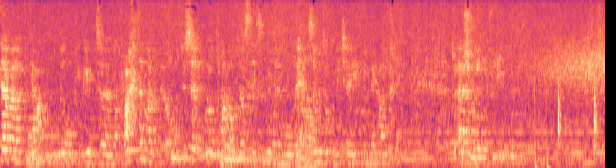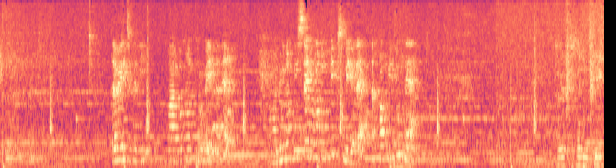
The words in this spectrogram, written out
dat we, ja, ik bedoel, je kunt eh, nog wachten, maar ondertussen wordt de man ook wel steeds moeder en moeder. Hè? Dus daar moet ook een beetje rekening mee houden. Hè? Misschien nog een. Dat weten we niet, maar we gaan het proberen. Hè? We gaan nu nog niet zeggen, we doen niks meer. Hè? Dat gaan we niet doen. Hè? Toch even naar die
